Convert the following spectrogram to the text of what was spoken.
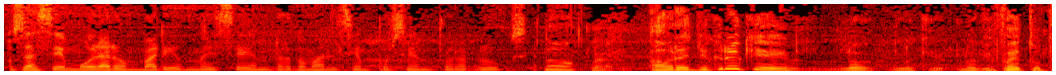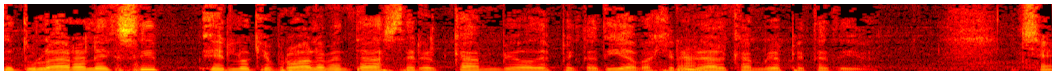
O sea, se demoraron varios meses en retomar el 100% de la producción. No, claro. Ahora, yo creo que lo, lo que lo que fue tu titular, Alexis, es lo que probablemente va a ser el cambio de expectativa, va a generar el cambio de expectativa. sí.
